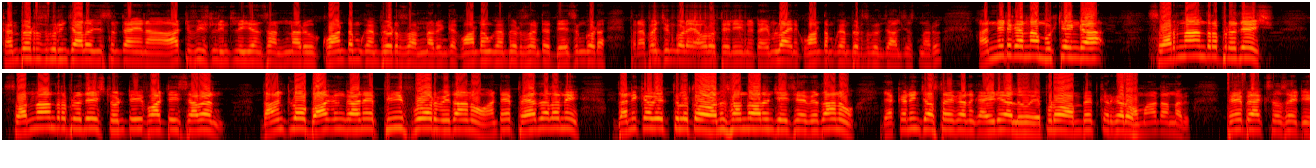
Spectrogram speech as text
కంప్యూటర్స్ గురించి ఆలోచిస్తుంటే ఆయన ఆర్టిఫిషియల్ ఇంటెలిజెన్స్ అంటున్నారు క్వాంటమ్ కంప్యూటర్స్ అంటున్నారు. ఇంకా క్వాంటమ్ కంప్యూటర్స్ అంటే దేశం కూడా ప్రపంచం కూడా ఎవరో తెలియని టైంలో ఆయన క్వాంటమ్ కంప్యూటర్స్ గురించి ఆలోచిస్తున్నారు. అన్నిటికన్నా ముఖ్యంగా Swarnandhrapradesh Swarnandhrapradesh twenty forty seven దాంట్లో భాగంగానే పీ ఫోర్ విధానం అంటే పేదలని ధనిక వ్యక్తులతో అనుసంధానం చేసే విధానం ఎక్కడి నుంచి వస్తాయి కనుక ఐడియాలు ఎప్పుడో అంబేద్కర్ గారు ఒక మాట అన్నారు పే బ్యాక్ సొసైటీ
